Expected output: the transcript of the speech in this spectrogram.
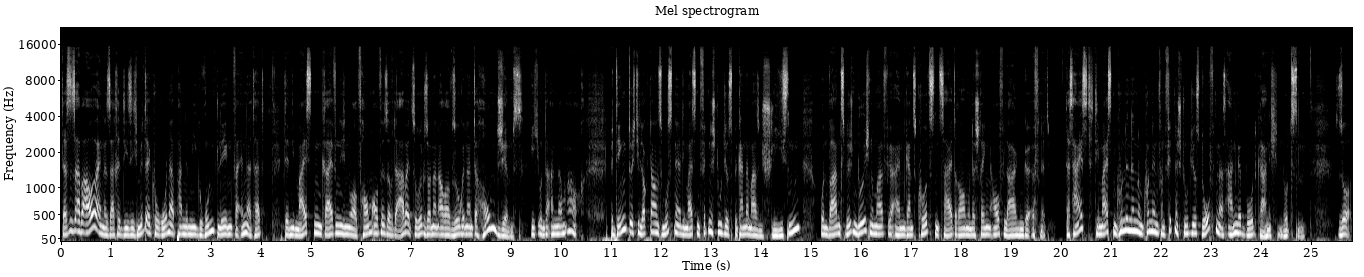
Das ist aber auch eine Sache, die sich mit der Corona-Pandemie grundlegend verändert hat, denn die meisten greifen nicht nur auf Homeoffice, auf der Arbeit zurück, sondern auch auf sogenannte Home Gyms. Ich unter anderem auch. Bedingt durch die Lockdowns mussten ja die meisten Fitnessstudios bekanntermaßen schließen und waren zwischendurch nun mal für einen ganz kurzen Zeitraum unter strengen Auflagen geöffnet. Das heißt, die meisten Kundinnen und Kunden von Fitnessstudios durften das Angebot gar nicht nutzen. So,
